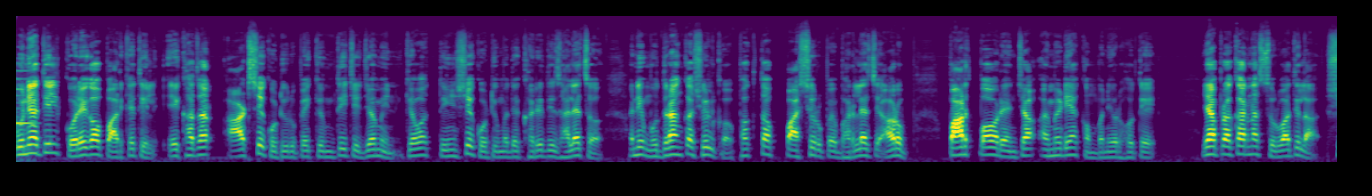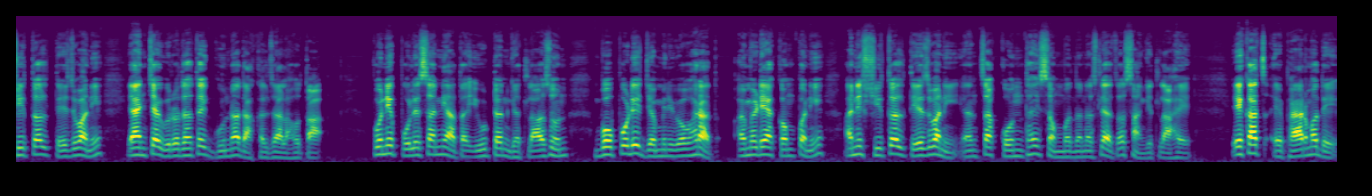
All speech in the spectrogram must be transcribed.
पुण्यातील कोरेगाव पार्क येथील एक हजार आठशे कोटी रुपये किमतीची जमीन केवळ तीनशे कोटीमध्ये खरेदी झाल्याचं आणि मुद्रांक शुल्क फक्त पाचशे रुपये भरल्याचे आरोप पार्थ पवार यांच्या अमेडिया कंपनीवर होते. या प्रकरणात सुरुवातीला शीतल तेजवानी यांच्या विरोधात एक गुन्हा दाखल झाला होता. पुणे पोलिसांनी आता यू टर्न घेतला असून बोपोडी जमीन व्यवहारात अमेडिया कंपनी आणि शीतल तेजवानी यांचा कोणताही संबंध नसल्याचं सांगितलं आहे. एकाच एफ आय आरमध्ये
